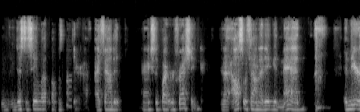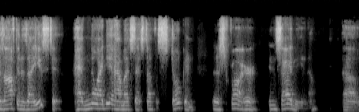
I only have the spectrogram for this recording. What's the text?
and just to see what, what was out there. I, I found it actually quite refreshing. And I also found I didn't get mad near as often as I used to. I had no idea how much that stuff was stoking this fire inside me, you know. Uh,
